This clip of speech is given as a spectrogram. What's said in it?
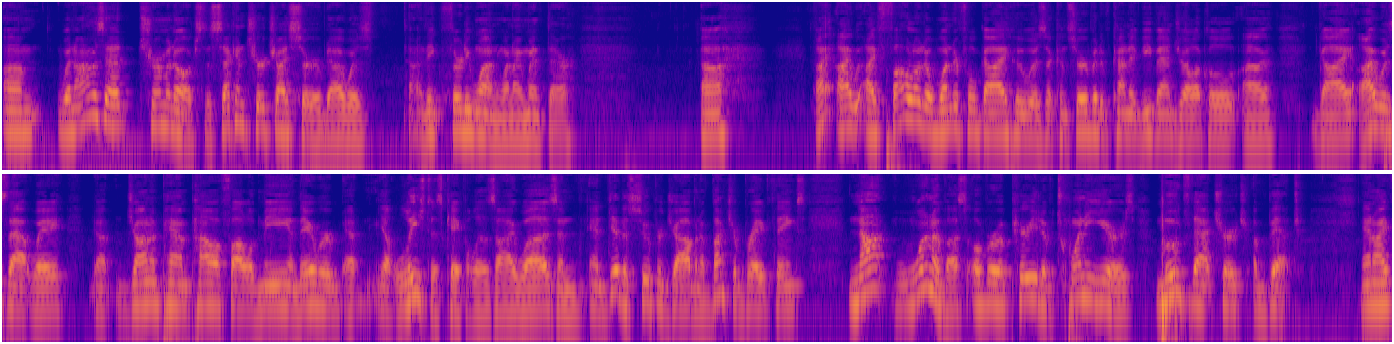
um, when I was at Sherman Oaks, the second church I served, I was I think 31 when I went there. Uh, I, I, I followed a wonderful guy who was a conservative kind of evangelical uh, guy. I was that way. Uh, John and Pam Powell followed me, and they were at, at least as capable as I was, and, and did a super job and a bunch of brave things. Not one of us, over a period of 20 years, moved that church a bit. And I,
